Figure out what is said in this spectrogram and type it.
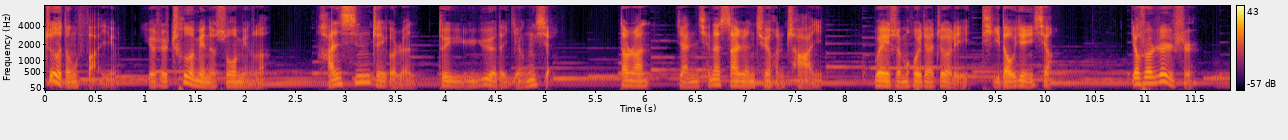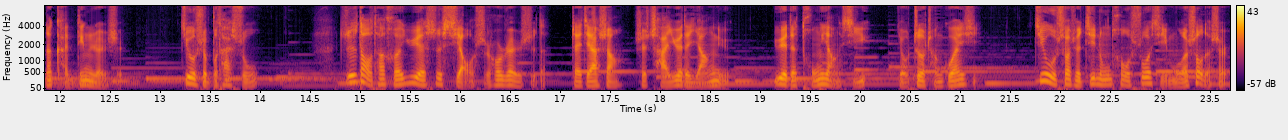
这等反应也是侧面的说明了韩信这个人对于月的影响。当然，眼前的三人却很诧异，为什么会在这里提到印象？要说认识，那肯定认识，就是不太熟。知道他和月是小时候认识的，再加上是柴月的养女，月的童养媳，有这层关系。就算是金龙透说起魔兽的事儿，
